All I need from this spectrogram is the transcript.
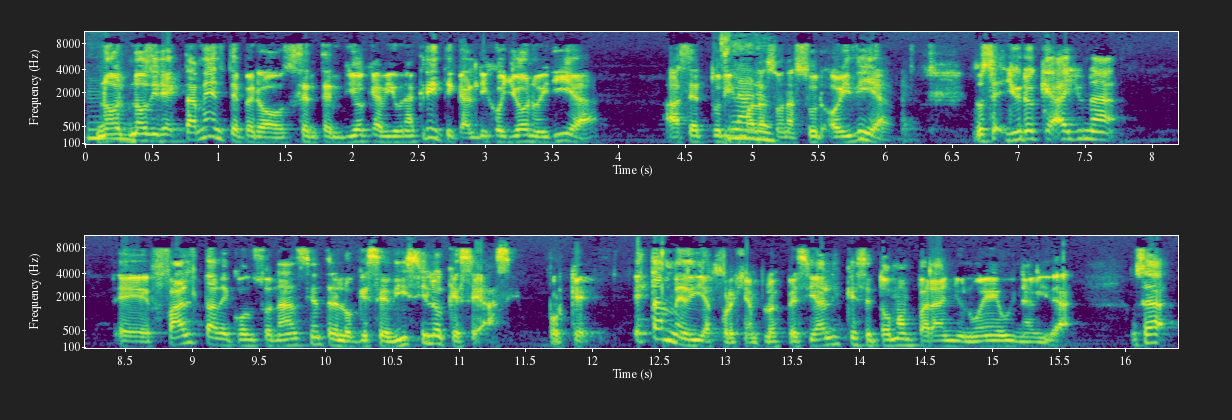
¿no? No directamente, pero se entendió que había una crítica. Él dijo, yo no iría a hacer turismo en la zona sur hoy día. Entonces, yo creo que hay una eh, falta de consonancia entre lo que se dice y lo que se hace. Porque estas medidas, por ejemplo, especiales que se toman para Año Nuevo y Navidad, o sea,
